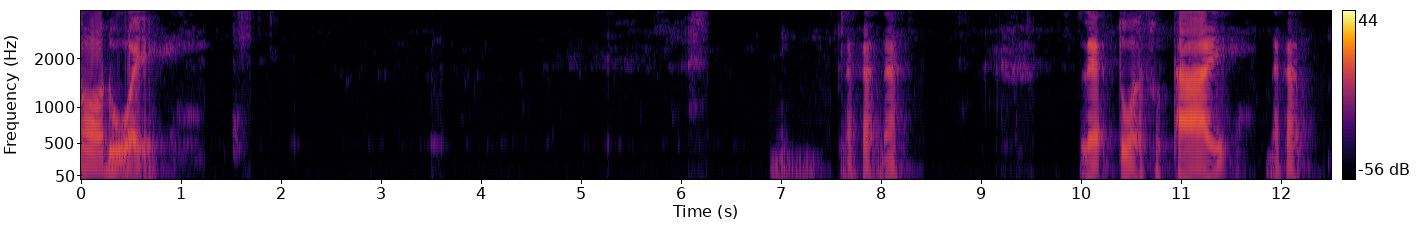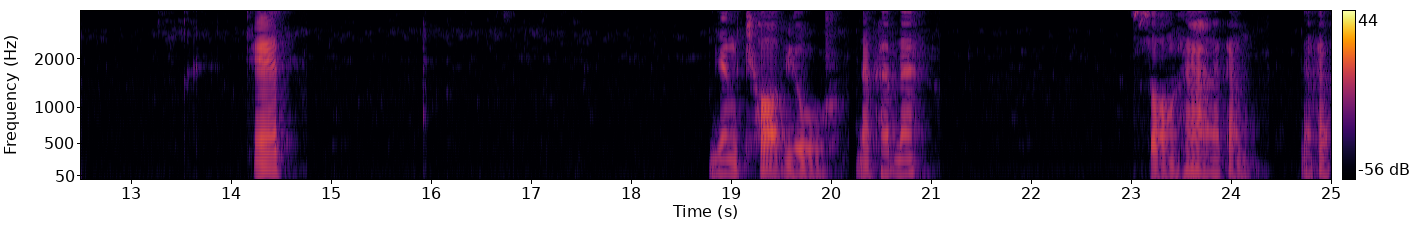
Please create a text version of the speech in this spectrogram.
ต่อด้วย นะครับนะและตัวสุดท้ายนะครับแอดยังชอบอยู่นะครับนะสองห้าแล้วกันนะครับ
